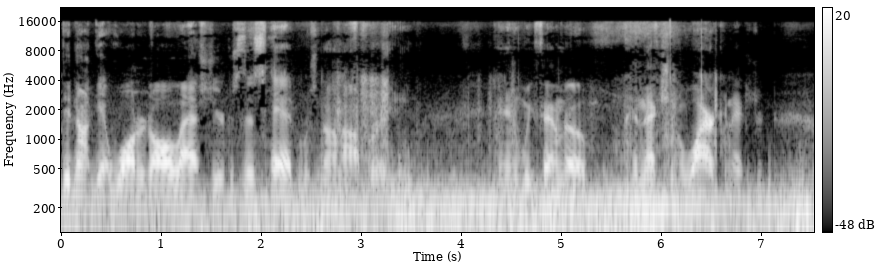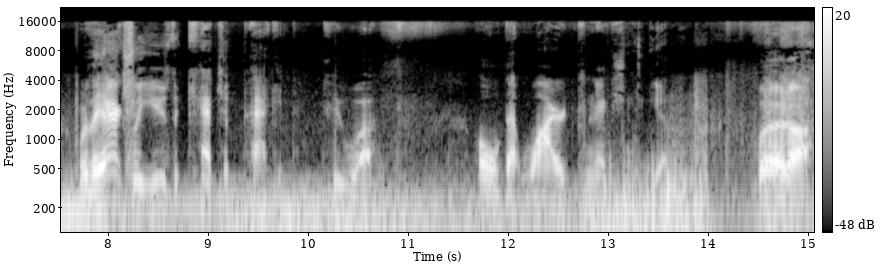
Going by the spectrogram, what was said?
did not get watered all last year because this head was not operating. And we found a connection, a wire connection, where they actually used a ketchup packet to uh, hold that wired connection together. But uh,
